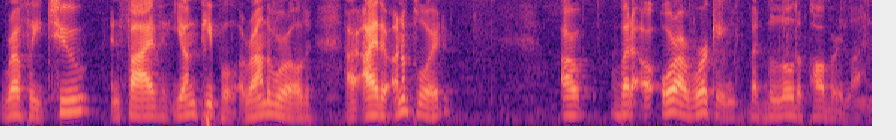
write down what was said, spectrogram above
roughly two in five young people around the world are either unemployed but, or are working but below the poverty line.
